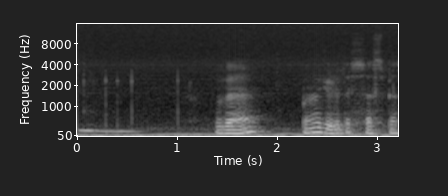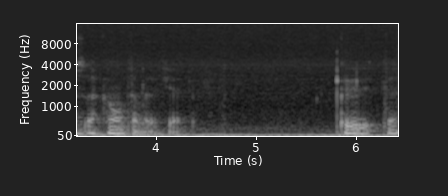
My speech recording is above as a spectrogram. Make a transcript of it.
Hmm. Və buna görə də suspense account əmələ gəlir. Kreditdə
